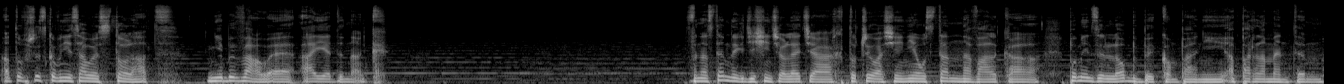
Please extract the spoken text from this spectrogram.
A to wszystko w niecałe 100 lat. Niebywałe, a jednak. W następnych dziesięcioleciach toczyła się nieustanna walka pomiędzy lobby kompanii a parlamentem.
